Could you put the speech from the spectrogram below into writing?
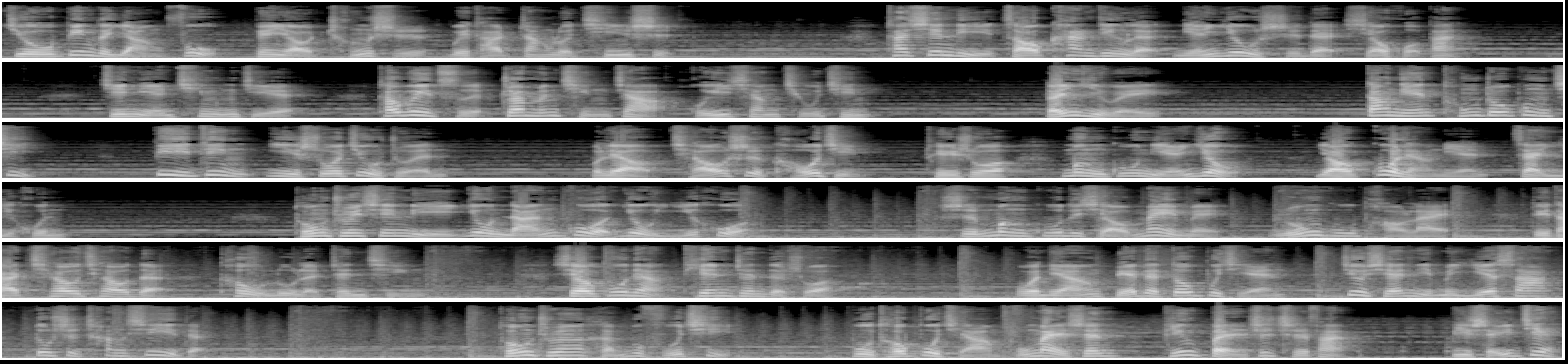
久病的养父便要诚实为他张罗亲事，他心里早看定了年幼时的小伙伴。今年清明节，他为此专门请假回乡求亲。本以为当年同舟共济，必定一说就准。不料乔氏口紧，推说孟姑年幼，要过两年再议婚。童春心里又难过又疑惑，是孟姑的小妹妹荣姑跑来，对她悄悄地透露了真情。小姑娘天真地说：“我娘别的都不嫌，就嫌你们爷仨都是唱戏的。”童春很不服气，不偷不抢不卖身，凭本事吃饭，比谁贱？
